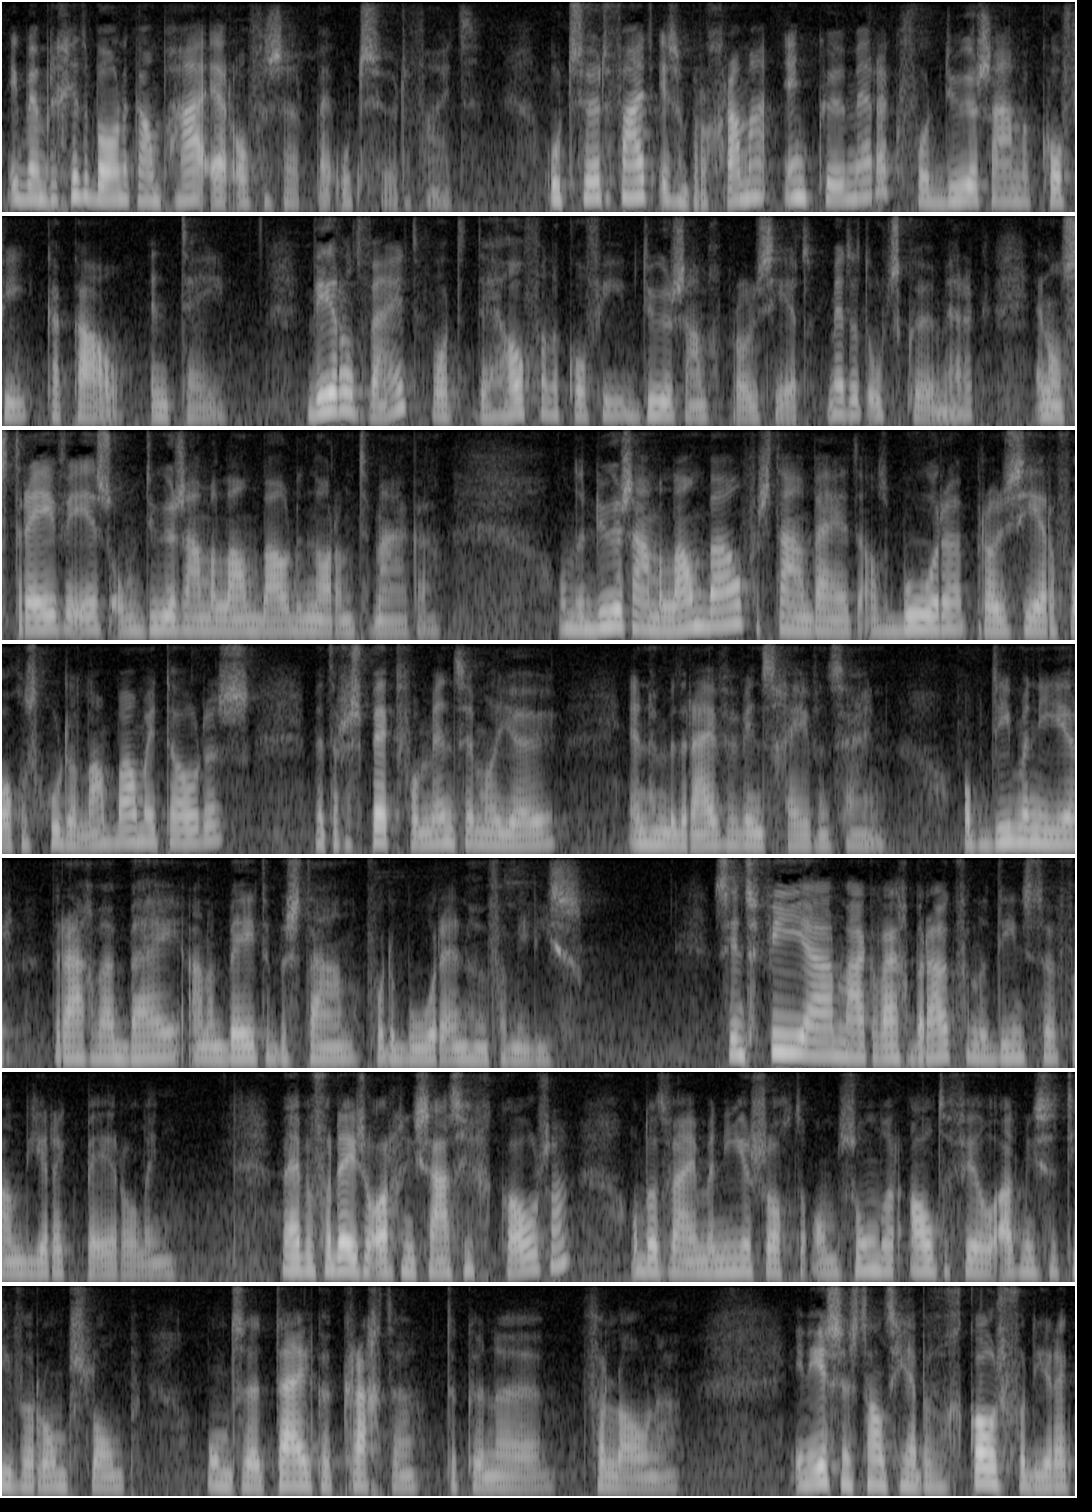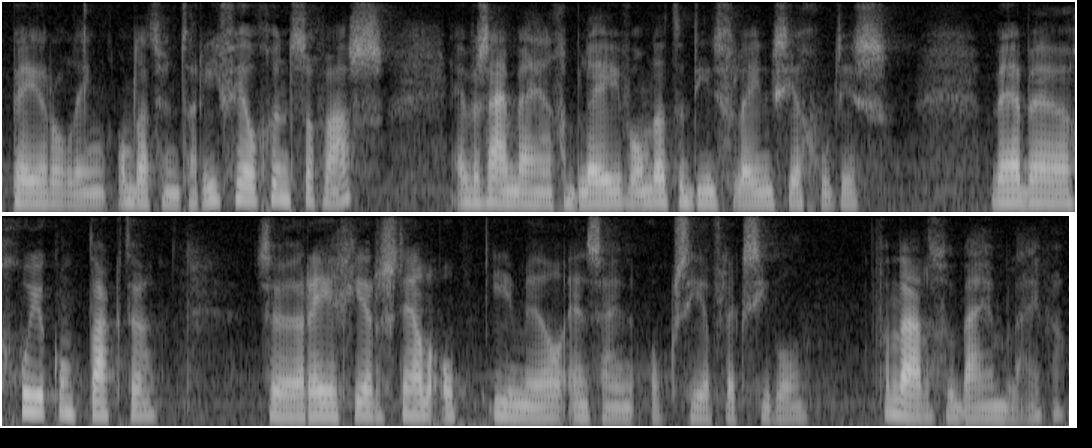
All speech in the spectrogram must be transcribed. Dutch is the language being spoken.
Ik ben Brigitte Bonenkamp, HR-officer bij Oet Certified. Oet Certified is een programma en keurmerk voor duurzame koffie, cacao en thee. Wereldwijd wordt de helft van de koffie duurzaam geproduceerd met het Oets keurmerk. En ons streven is om duurzame landbouw de norm te maken. Onder duurzame landbouw verstaan wij het als boeren produceren volgens goede landbouwmethodes, met respect voor mens en milieu en hun bedrijven winstgevend zijn. Op die manier dragen wij bij aan een beter bestaan voor de boeren en hun families. Sinds vier jaar maken wij gebruik van de diensten van direct payrolling. We hebben voor deze organisatie gekozen omdat wij een manier zochten om zonder al te veel administratieve rompslomp onze tijdelijke krachten te kunnen verlonen. In eerste instantie hebben we gekozen voor direct payrolling omdat hun tarief heel gunstig was. En we zijn bij hen gebleven omdat de dienstverlening zeer goed is. We hebben goede contacten. Ze reageren snel op e-mail en zijn ook zeer flexibel. Vandaar dat we bij hen blijven.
